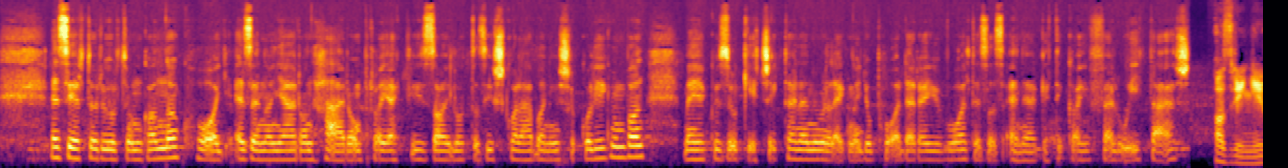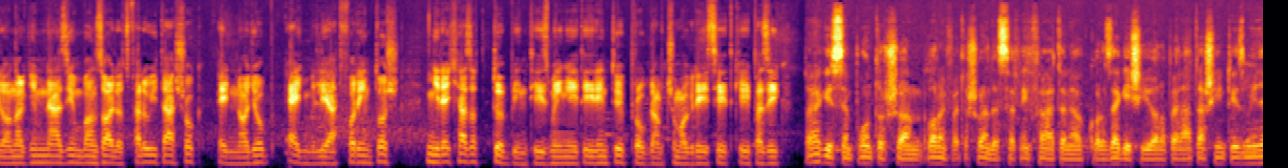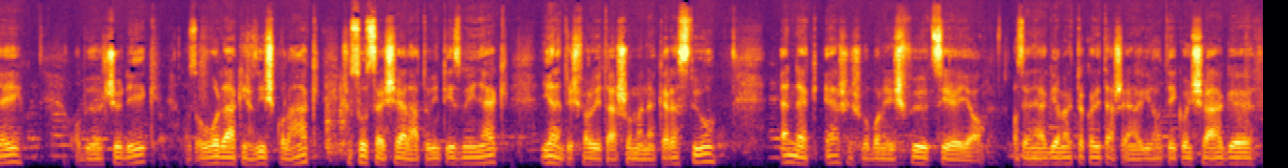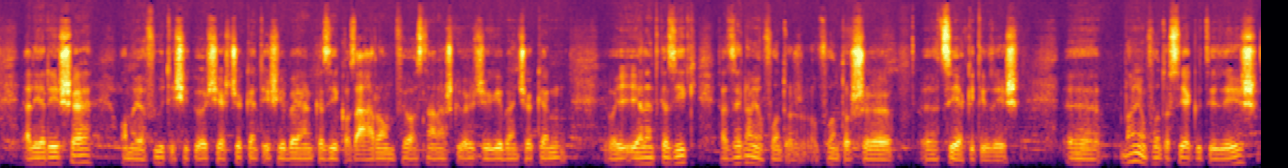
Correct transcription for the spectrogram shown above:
Ezért örültünk annak, hogy ezen a nyáron három projekt is zajlott az iskolában és a kollégiumban, melyek közül kétségtelenül legnagyobb horderejű volt ez az energetikai felújítás. Az Rényi Ilona gimnáziumban zajlott felújítások egy nagyobb, 1 milliárd forintos, Nyíregyháza több intézményét érintő programcsomag részét képezik. Ha egészen pontosan valamifajta sorrendet szeretnénk feltenni, akkor az egészségügyi alapellátási intézményei, a bölcsödék, az óvodák és az iskolák és a szociális ellátó intézmények jelentős felújításon mennek keresztül. Ennek elsősorban is fő célja az energiamegtakarítás, energiahatékonyság elérése, amely a fűtési költségek csökkentésében jelentkezik, az áram felhasználás költségében csökken, vagy jelentkezik. Tehát ez egy nagyon fontos, fontos célkitűzés. Nagyon fontos célkitűzés,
